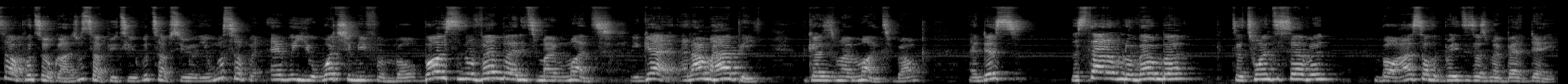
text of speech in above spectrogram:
What's up? What's up, guys? What's up, YouTube? What's up, Leone? What's up, wherever you're watching me from, bro? Bro, it's November and it's my month. You get it? And I'm happy because it's my month, bro. And this, the start of November to 27, bro, I celebrate this as my birthday.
